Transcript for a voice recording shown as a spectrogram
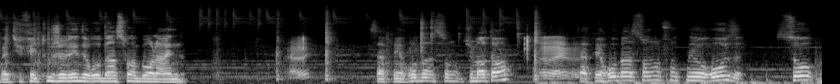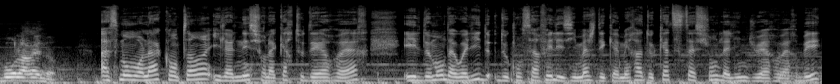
Bah, tu fais tout geler de Robinson à Bourg-la-Reine. Ah ouais? Ça fait Robinson, tu m'entends? Ouais, ouais, ouais. Ça fait Robinson, Fontenay-aux-Roses, Sceaux, Bourg-la-Reine. À ce moment-là, Quentin, il a le nez sur la carte des RER et il demande à Walid de conserver les images des caméras de quatre stations de la ligne du RERB,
